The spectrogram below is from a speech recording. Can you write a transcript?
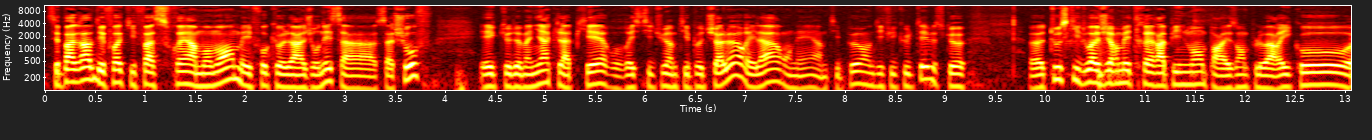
c'est pas grave des fois qu'il fasse frais un moment, mais il faut que la journée ça, ça chauffe et que de manière que la pierre restitue un petit peu de chaleur, et là on est un petit peu en difficulté parce que euh, tout ce qui doit germer très rapidement, par exemple le haricot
